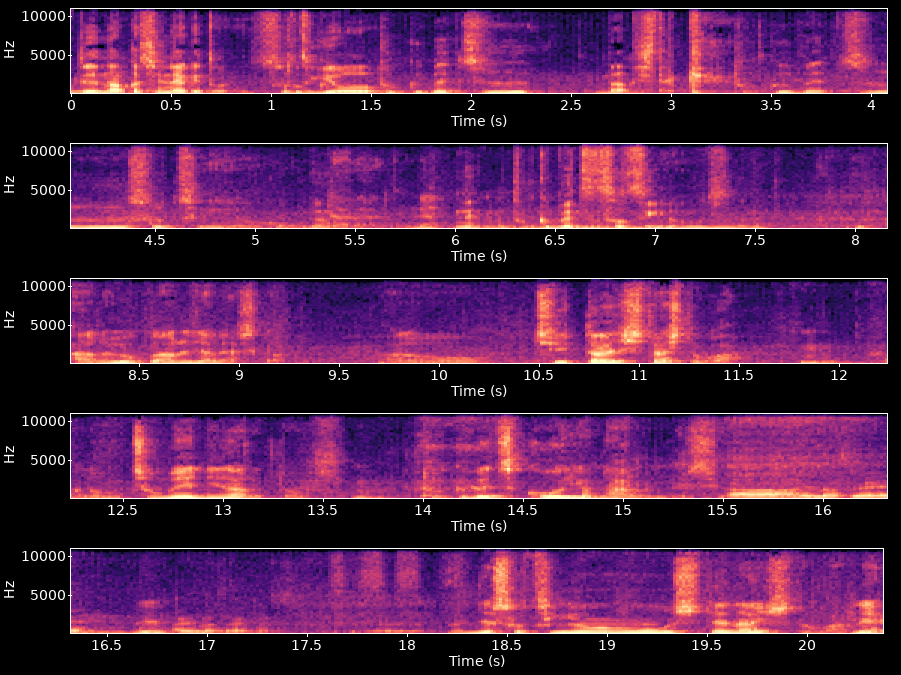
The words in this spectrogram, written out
でなんか知んないけど卒業。特別何でしたっけ？特別卒業みたいなのね、ね特別卒業ですよね。あのよくあるじゃないですか。あの中退した人が、あの著名になると、特別行為になるんですよ。ああありますね。ありますあります。で卒業してない人がね、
